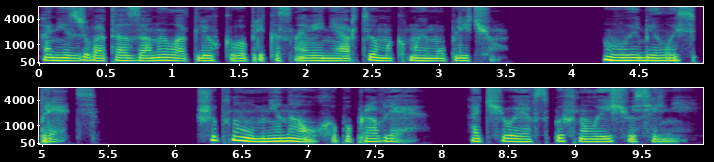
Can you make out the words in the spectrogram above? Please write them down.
а низ живота заныл от легкого прикосновения Артема к моему плечу. Выбилась прядь. Шепнул мне на ухо, поправляя, отчего я вспыхнула еще сильней.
